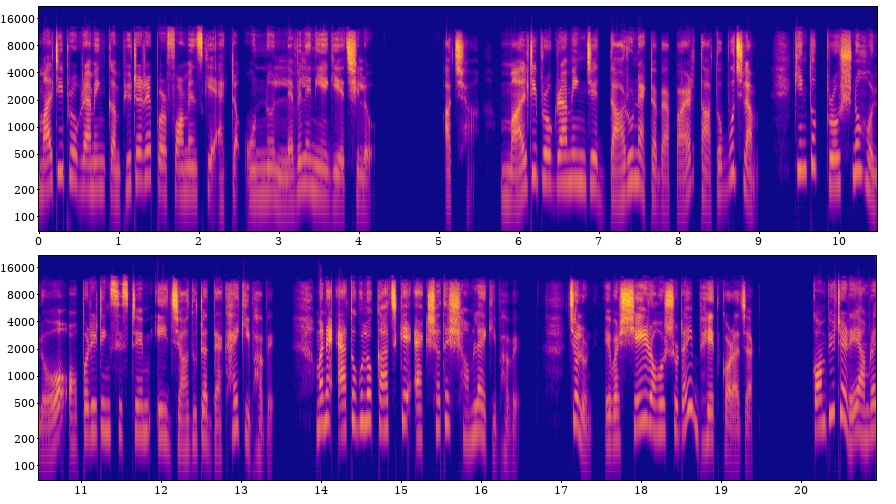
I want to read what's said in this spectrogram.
মাল্টিপ্রোগ্রামিং কম্পিউটারের পারফরমেন্সকে একটা অন্য লেভেলে নিয়ে গিয়েছিল। আচ্ছা মাল্টিপ্রোগ্রামিং যে দারুণ একটা ব্যাপার, তা তো বুঝলাম। কিন্তু প্রশ্ন হল অপারেটিং সিস্টেম এই জাদুটা দেখায় কীভাবে? মানে এতগুলো কাজকে একসাথে সামলায় কীভাবে? চলুন, এবার সেই রহস্যটাই ভেদ করা যাক। কম্পিউটারে আমরা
